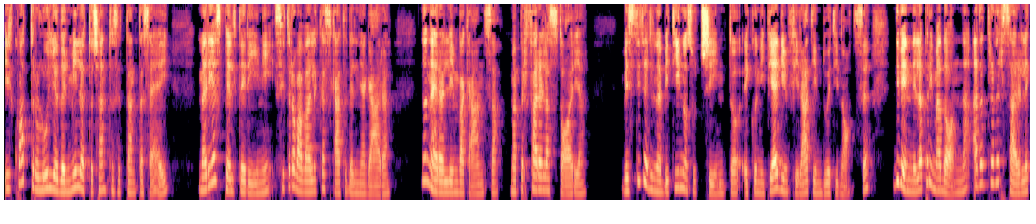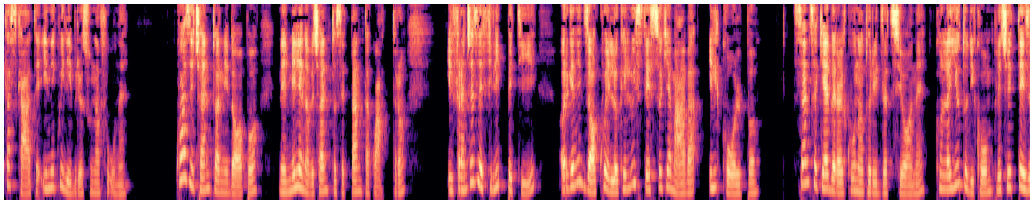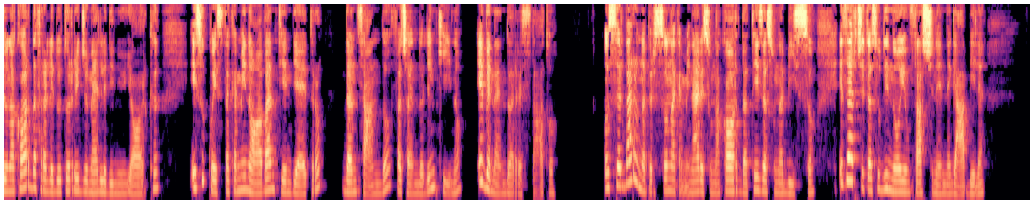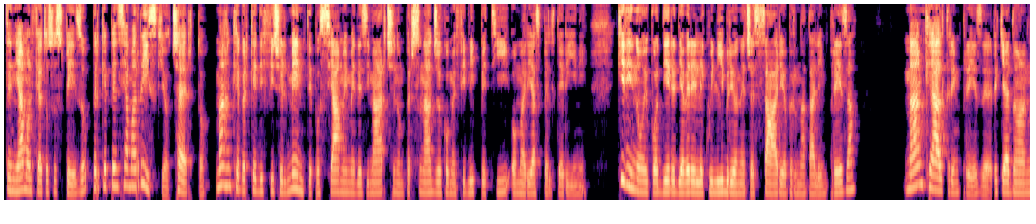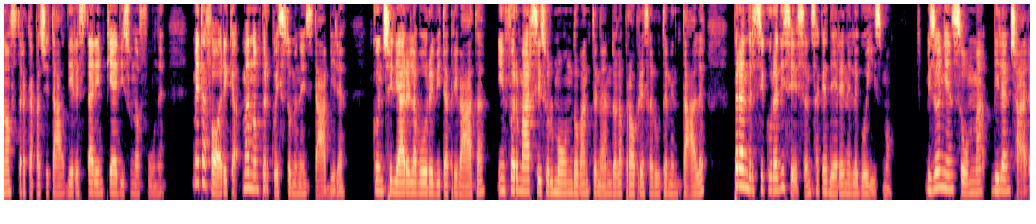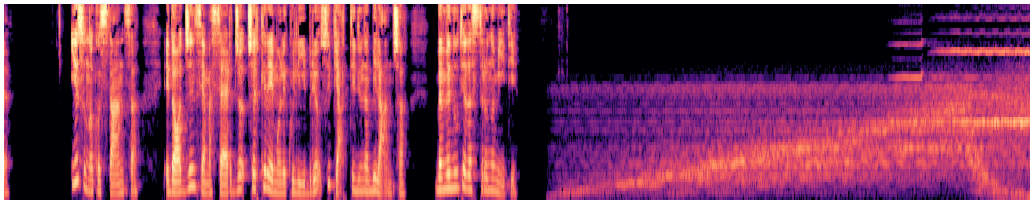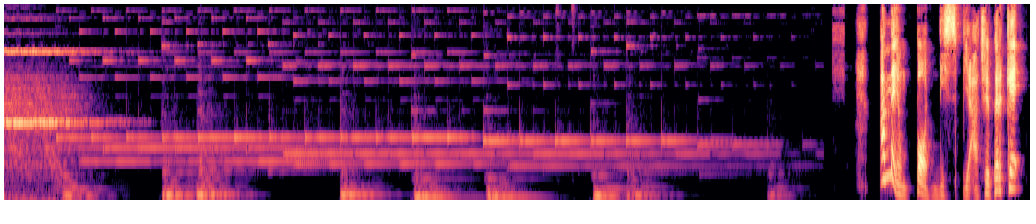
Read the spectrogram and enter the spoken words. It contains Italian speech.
Il 4 luglio del 1876 Maria Spelterini si trovava alle cascate del Niagara. Non era lì in vacanza, ma per fare la storia. Vestita di un abitino succinto e con i piedi infilati in due tinozze, divenne la prima donna ad attraversare le cascate in equilibrio su una fune. Quasi cento anni dopo, nel 1974, il francese Philippe Petit organizzò quello che lui stesso chiamava il colpo. Senza chiedere alcuna autorizzazione, con l'aiuto di complici tese una corda fra le due torri gemelle di New York e su questa camminò avanti e indietro, danzando, facendo l'inchino e venendo arrestato. Osservare una persona camminare su una corda tesa su un abisso esercita su di noi un fascino innegabile. Teniamo il fiato sospeso perché pensiamo al rischio, certo, ma anche perché difficilmente possiamo immedesimarci in un personaggio come Filippo T. o Maria Spelterini. Chi di noi può dire di avere l'equilibrio necessario per una tale impresa? Ma anche altre imprese richiedono la nostra capacità di restare in piedi su una fune, metaforica ma non per questo meno instabile. Conciliare lavoro e vita privata, informarsi sul mondo mantenendo la propria salute mentale, prendersi cura di sé senza cadere nell'egoismo. Bisogna insomma bilanciare. Io sono Costanza ed oggi insieme a Sergio cercheremo l'equilibrio sui piatti di una bilancia. Benvenuti ad Astronomiti. A me un po' dispiace perché,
